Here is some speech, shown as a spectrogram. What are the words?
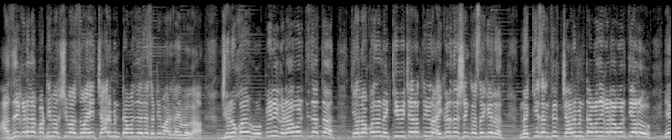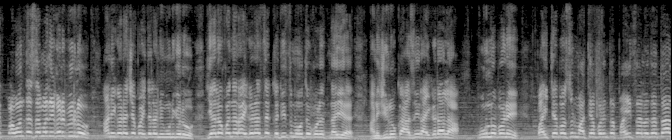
आजही गडाला पाठीमागची बाजू आहे चार मिनिटांमध्ये जाण्यासाठी मार्ग आहे बघा. जी लोक रोपेने गडावरती जातात त्या लोकांना नक्की विचारा तुम्ही रायगड दर्शन कसं केलं? नक्की सांगतील चार मिनिटांमध्ये गडावरती आलो. एक पावन तासामध्ये गड फिरलो आणि गडाच्या पायथ्याला निघून गेलो. या लोकांना रायगडाचं कधीच महत्त्व कळत नाहीये. आणि जी लोक आजही रायगडाला पूर्णपणे पायथ्यापासून माथ्यापर्यंत पायी चालत जातात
